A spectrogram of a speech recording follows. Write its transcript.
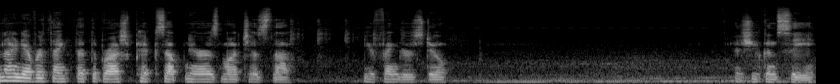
And I never think that the brush picks up near as much as the your fingers do. As you can see.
